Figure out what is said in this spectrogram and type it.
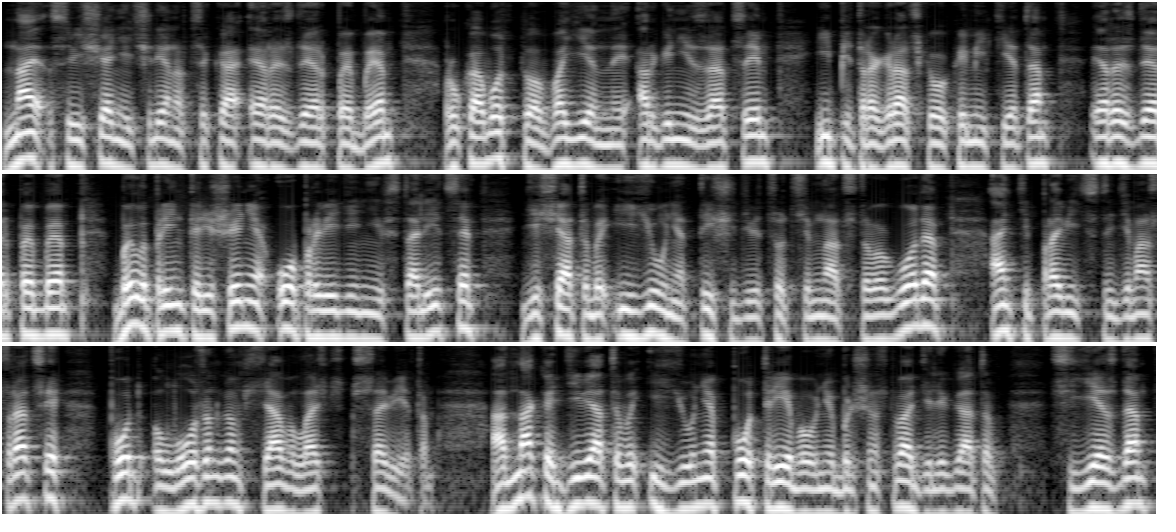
на совещании членов ЦК РСДРПБ руководство военной организации и Петроградского комитета РСДРПБ было принято решение о проведении в столице 10 июня 1917 года антиправительственной демонстрации под лозунгом «Вся власть Советом». Однако 9 июня по требованию большинства делегатов съезда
